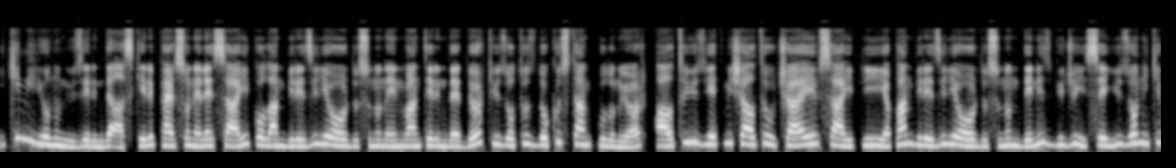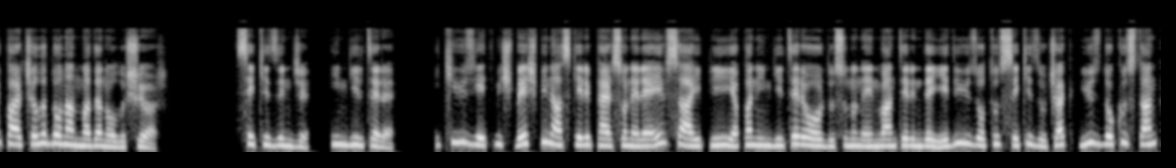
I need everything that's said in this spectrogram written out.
2 milyonun üzerinde askeri personele sahip olan Brezilya ordusunun envanterinde 439 tank bulunuyor, 676 uçağa ev sahipliği yapan Brezilya ordusunun deniz gücü ise 112 parçalı donanmadan oluşuyor. 8. İngiltere. 275 bin askeri personele ev sahipliği yapan İngiltere ordusunun envanterinde 738 uçak, 109 tank,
